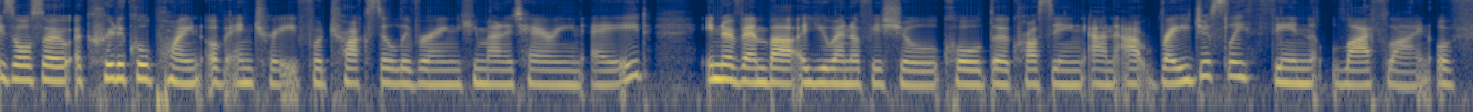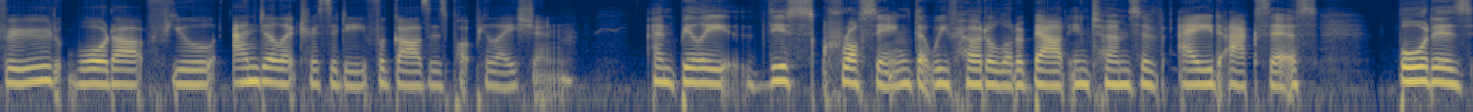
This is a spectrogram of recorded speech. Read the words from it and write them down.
is also a critical point of entry for trucks delivering humanitarian aid. In November, a UN official called the crossing an outrageously thin lifeline of food, water, fuel, and electricity for Gaza's population. And Billi, this crossing that we've heard a lot about in terms of aid access borders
